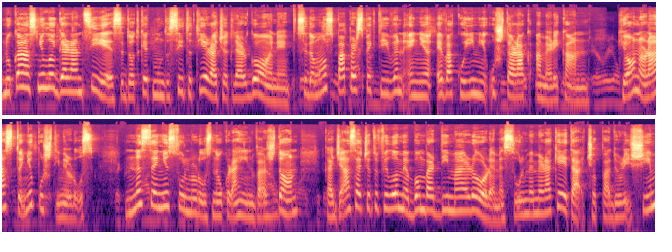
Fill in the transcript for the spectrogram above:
Nuk ka asnjë lloj garancie se do të ketë mundësi të tjera që të largoheni, sidomos pa perspektivën e një evakuimi ushtarak amerikan. Kjo në rast të një pushtimi rus. Nëse një sulm rus në Ukrainë vazhdon, ka gjasa që të fillojë me bombardime ajrore, me sulme me raketa, që padyshim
